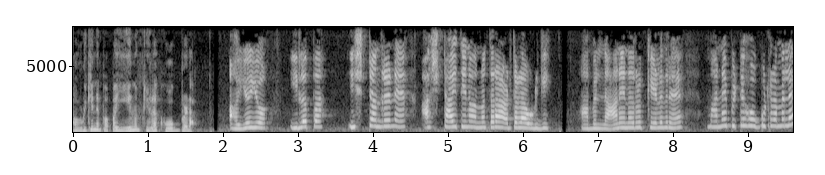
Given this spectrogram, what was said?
ಆ ಹುಡುಗಿನ ಪಾಪ ಏನು ಕೇಳಕ್ ಹೋಗ್ಬೇಡ. ಅಯ್ಯಯ್ಯೋ ಇಲ್ಲಪ್ಪ. ಇಷ್ಟಂದ್ರೇನೆ ಅಷ್ಟಾಯ್ತೇನೋ ಅನ್ನೋ ತರ ಆಡ್ತಾಳ ಹುಡುಗಿ. ಆಮೇಲೆ ನಾನೇನಾದ್ರು ಕೇಳಿದ್ರೆ ಮನೆ ಬಿಟ್ಟೆ ಹೋಗ್ಬಿಟ್ರೆ ಆಮೇಲೆ?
